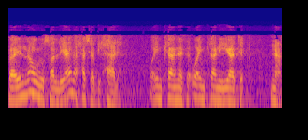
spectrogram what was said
فإنه يصلي على حسب حاله وإمكانته وإمكانياته نعم.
